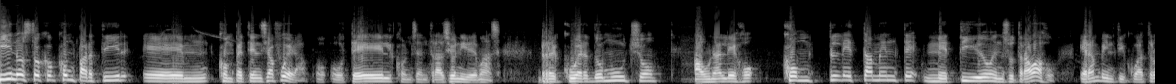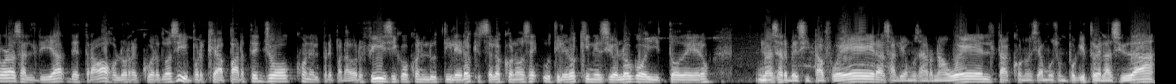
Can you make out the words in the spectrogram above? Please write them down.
Y nos tocó compartir eh, competencia afuera, hotel, concentración y demás. Recuerdo mucho a un Alejo completamente metido en su trabajo. Eran 24 horas al día de trabajo, lo recuerdo así, porque aparte yo con el preparador físico, con el utilero que usted lo conoce, utilero kinesiólogo y todero, una cervecita afuera, salíamos a dar una vuelta, conocíamos un poquito de la ciudad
